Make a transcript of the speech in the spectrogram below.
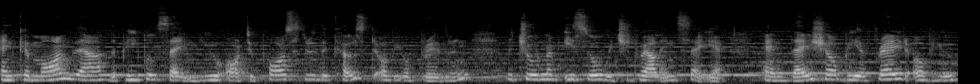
and command thou the people, saying, You are to pass through the coast of your brethren, the children of Esau, which dwell in Seir, and they shall be afraid of you.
